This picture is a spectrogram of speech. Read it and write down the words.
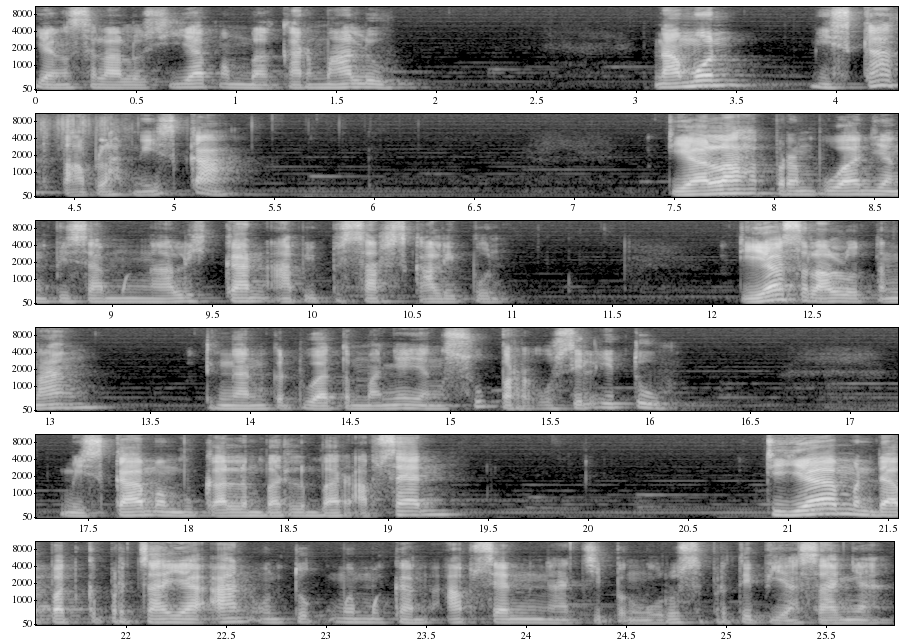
yang selalu siap membakar malu. Namun, Miska tetaplah Miska. Dialah perempuan yang bisa mengalihkan api besar sekalipun. Dia selalu tenang dengan kedua temannya yang super usil itu. Miska membuka lembar-lembar absen. Dia mendapat kepercayaan untuk memegang absen ngaji pengurus seperti biasanya.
